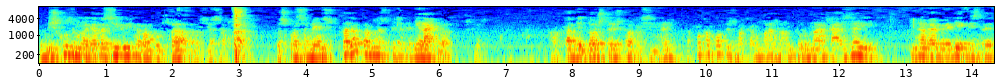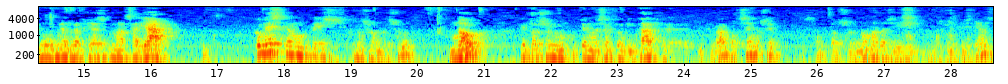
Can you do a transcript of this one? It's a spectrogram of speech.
viscut en una guerra civil que va portar, doncs ja saps, desplaçaments, però per una espècie de miracle, al cap de dos, tres, quatre, cinc anys, a poc a poc es va calmar, es van tornar a casa i, i no va haver-hi aquest moviment de refugiats massa llarg. Com és que un com el Sudan del Sud, nou, que tots som, tenen una certa unitat eh, cultural, pot ser, no sé, són nòmades i són cristians,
